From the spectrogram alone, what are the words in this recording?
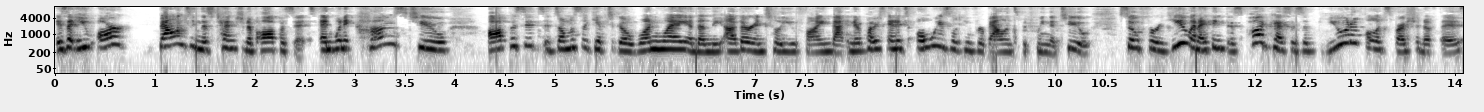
is that you are balancing this tension of opposites. And when it comes to opposites it's almost like you have to go one way and then the other until you find that inner place and it's always looking for balance between the two. So for you and i think this podcast is a beautiful expression of this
